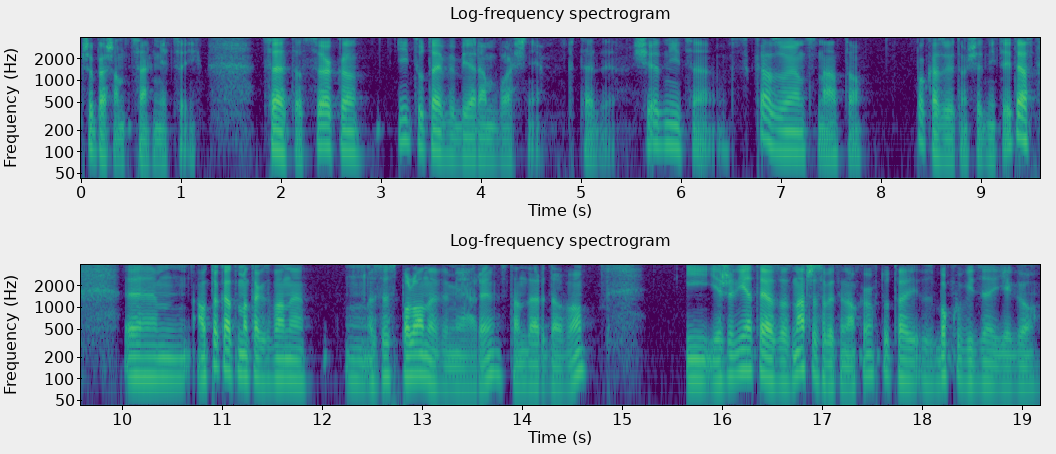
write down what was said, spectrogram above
Przepraszam, C, nie CI. C to circle i tutaj wybieram właśnie wtedy średnicę, wskazując na to, pokazuję tą średnicę. I teraz um, AutoCAD ma tak zwane zespolone wymiary standardowo i jeżeli ja teraz zaznaczę sobie ten okrąg, tutaj z boku widzę jego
